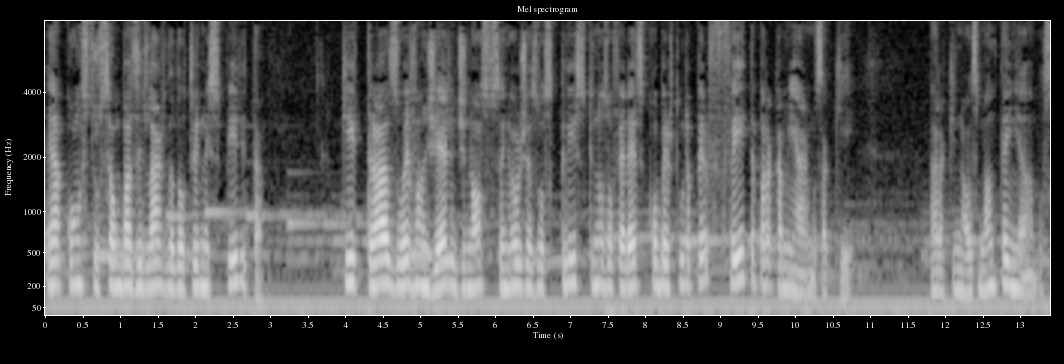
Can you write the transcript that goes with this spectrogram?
é a construção basilar da doutrina espírita que traz o Evangelho de nosso Senhor Jesus Cristo, que nos oferece cobertura perfeita para caminharmos aqui, para que nós mantenhamos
